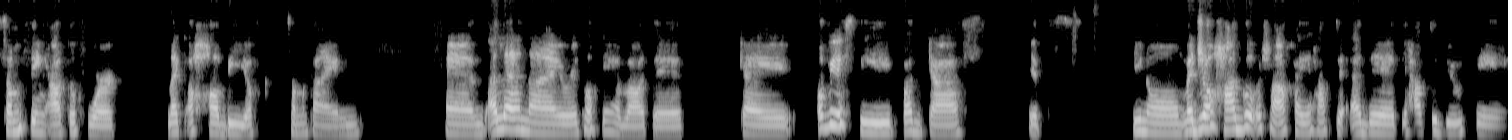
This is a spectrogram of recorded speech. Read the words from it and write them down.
something out of work, like a hobby of some kind. And Ala and I were talking about it. Kay, obviously, podcast, it's, you know, medyo hago siya. Kaya you have to edit, you have to do things.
